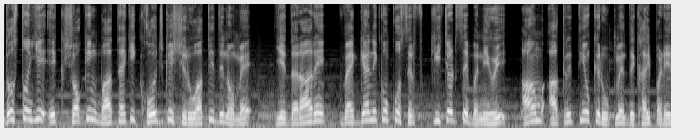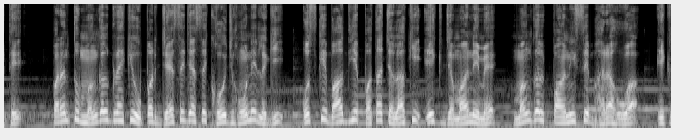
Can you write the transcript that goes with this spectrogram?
दोस्तों, ये एक शॉकिंग बात है कि खोज के शुरुआती दिनों में ये दरारें वैज्ञानिकों को सिर्फ़ कीचड़ से बनी हुई आम आकृतियों के रूप में दिखाई पड़े थे, परंतु मंगल ग्रह के ऊपर जैसे जैसे खोज होने लगी, उसके बाद ये पता चला कि एक जमाने में मंगल पानी से भरा हुआ एक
